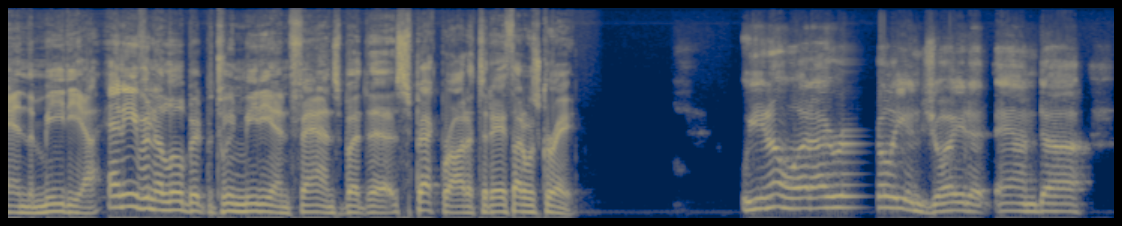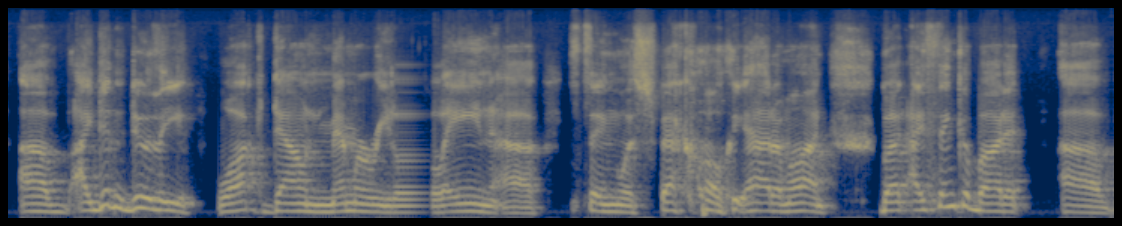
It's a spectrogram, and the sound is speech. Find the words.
and the media, and even a little bit between media and fans. But uh, Spec brought it today. I thought it was great. Well, you know what? I really enjoyed it, and uh, uh, I didn't do the walk down memory lane uh, thing with Spec while we had him on. But I think about it, uh,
